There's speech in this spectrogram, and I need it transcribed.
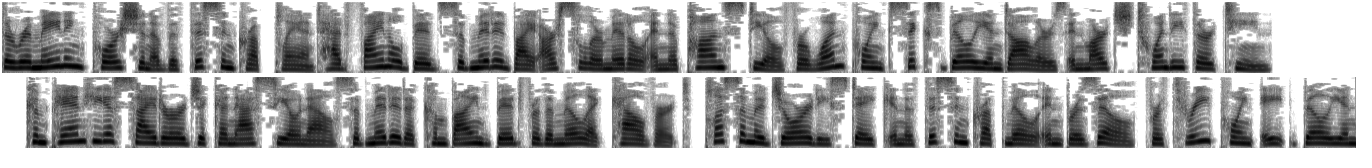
The remaining portion of the ThyssenKrupp plant had final bids submitted by ArcelorMittal and Nippon Steel for $1.6 billion in March 2013. Companhia Siderúrgica Nacional submitted a combined bid for the mill at Calvert, plus a majority stake in the ThyssenKrupp mill in Brazil, for $3.8 billion.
